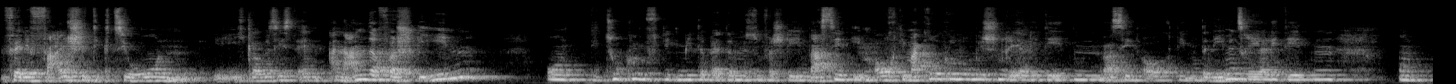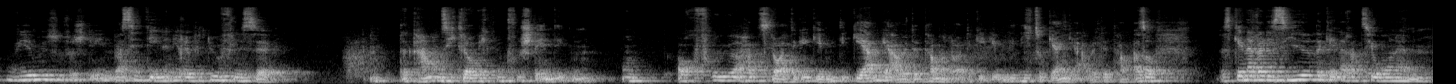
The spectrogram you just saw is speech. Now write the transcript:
für eine falsche Diktion. Ich glaube, es ist ein Aneinanderverstehen und die zukünftigen Mitarbeiter müssen verstehen, was sind eben auch die makroökonomischen Realitäten, was sind auch die Unternehmensrealitäten. Und wir müssen verstehen, was sind denen ihre Bedürfnisse. Da kann man sich, glaube ich, gut verständigen. Und auch früher hat es Leute gegeben, die gern gearbeitet haben und Leute gegeben, die nicht so gern gearbeitet haben. Also das Generalisieren der Generationen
